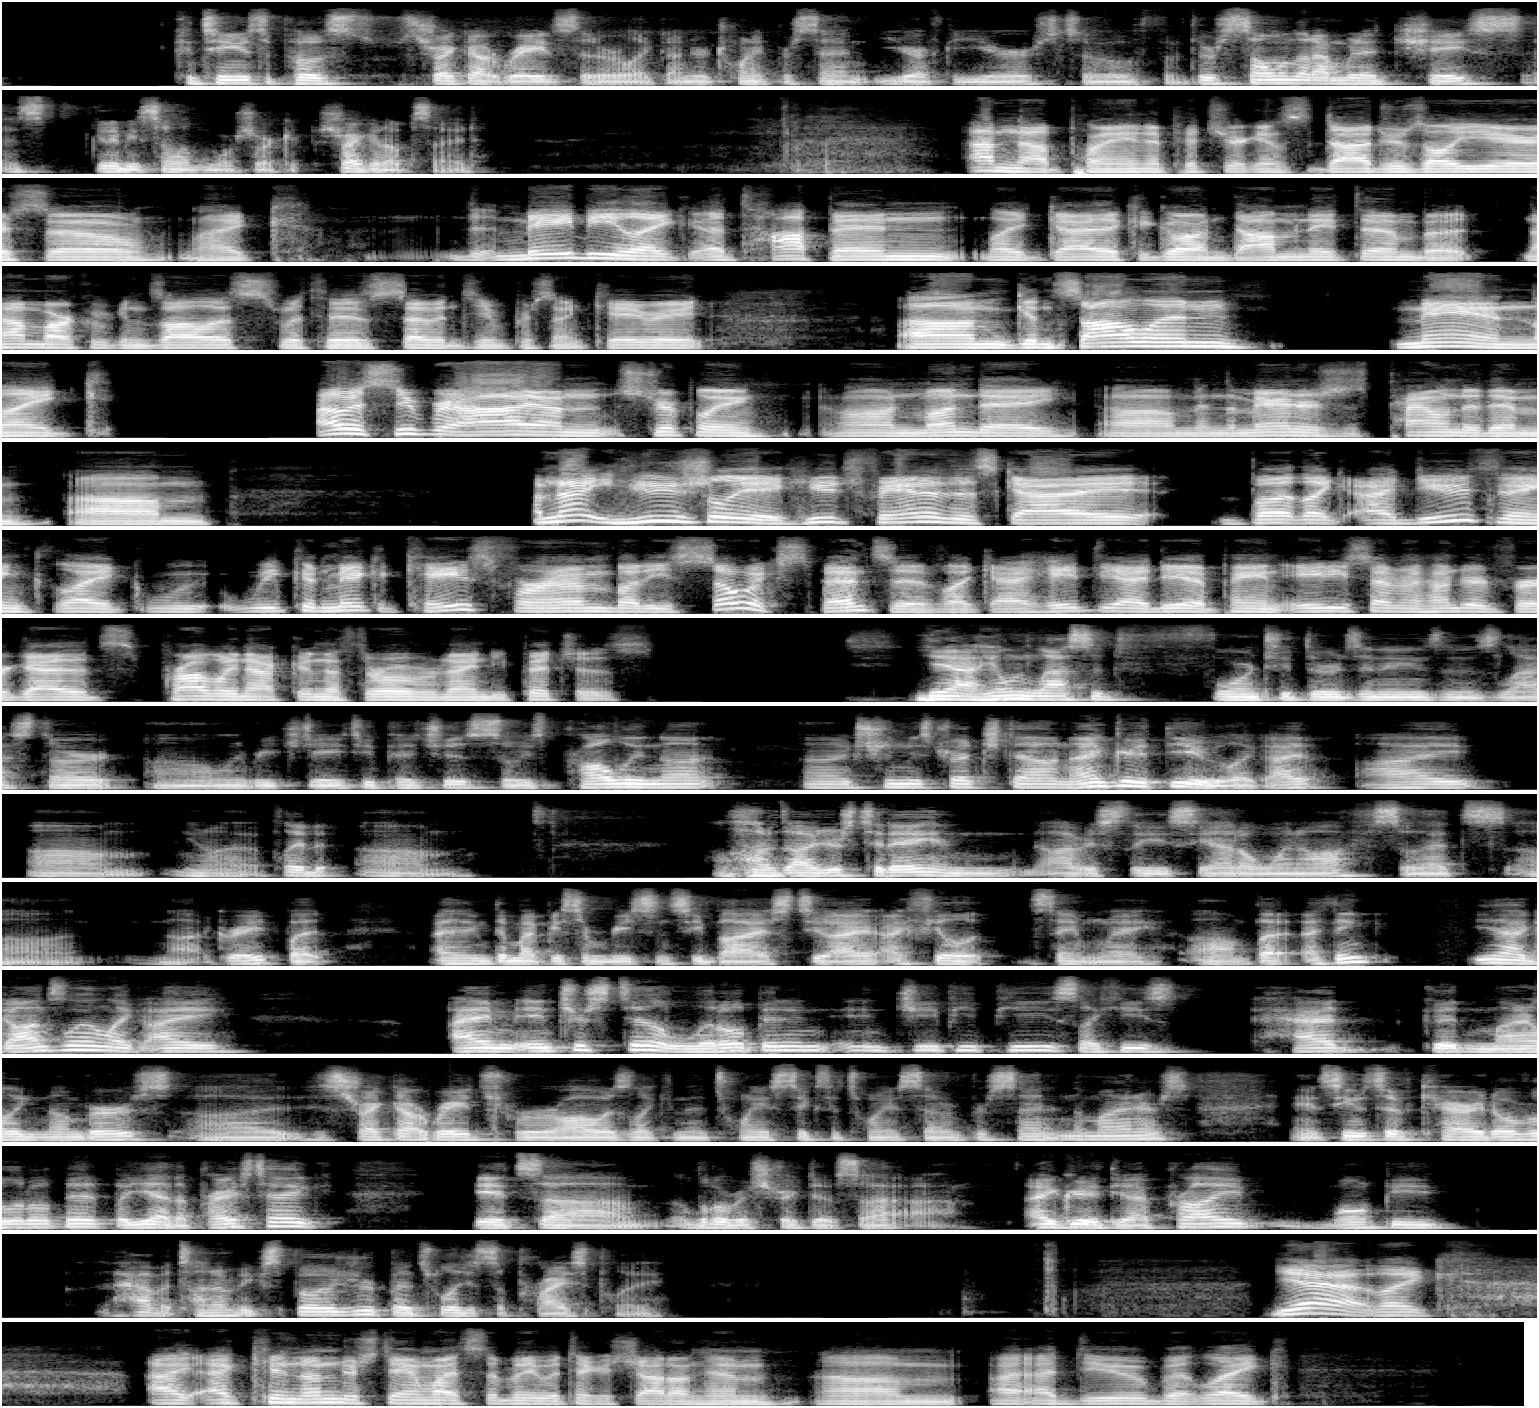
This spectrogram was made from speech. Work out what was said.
continues to post strikeout rates that are like under 20% year after year. So if, if there's someone that I'm going to chase, it's going to be someone with more strike, strikeout upside. I'm not playing a pitcher against the Dodgers all year, so like maybe like a top end like guy that could go and dominate them, but not Marco Gonzalez with his 17% K rate. Um, Gonsolin, man, like I was super high on Stripling on Monday, um, and the Mariners just pounded him. Um, I'm not usually a huge fan of this guy, but like I do think like we, we could make a case for him, but he's so expensive. Like I hate the idea of paying 8700 for a guy that's probably not going to throw over 90 pitches. Yeah, he only lasted four and two thirds innings in his last start. Uh, only reached 82 pitches, so he's probably not uh, extremely stretched out. And I agree with you. Like I, I, um, you know, I played um, a lot of Dodgers today, and obviously Seattle went off, so that's uh, not great. But I think there might be some recency bias too. I, I feel it the same way. Um, but I think, yeah, Gonsolin, like I, I'm interested a little bit in, in GPPs. Like he's had good minor league numbers. Uh, his strikeout rates were always like in the 26 to 27 percent in the minors, and it seems to have carried over a little bit. But yeah, the price tag, it's um, a little restrictive. So I, I agree with you. I probably won't be have a ton of exposure, but it's really just a price play. Yeah, like I, I can understand why somebody would take a shot on him. Um, I, I do, but like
